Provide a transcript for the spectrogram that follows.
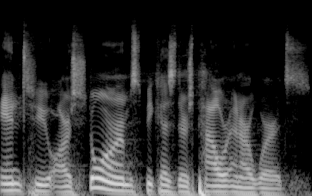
into our storms because there's power in our words.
